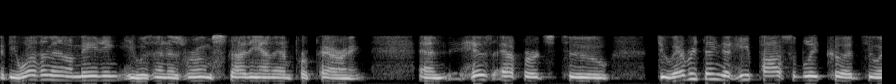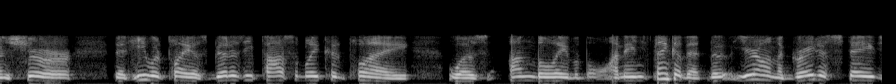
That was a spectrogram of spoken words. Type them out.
If he wasn't in a meeting, he was in his room studying and preparing and his efforts to do everything that he possibly could to ensure that he would play as good as he possibly could play was unbelievable. I mean, think of it. The, you're on the greatest stage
